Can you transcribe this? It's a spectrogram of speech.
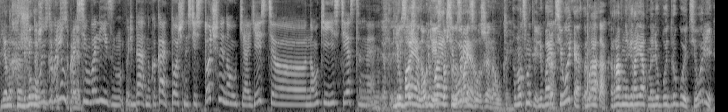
я нахожу... Мы говорим про понять. символизм. Ребят, ну какая точность? Есть точные науки, а есть э, науки естественные. Это Любая- есть наука, есть любая то, что теория- называется лженаукой. Ну вот смотри, любая теория, Ну, она так. равновероятна любой другой теории,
